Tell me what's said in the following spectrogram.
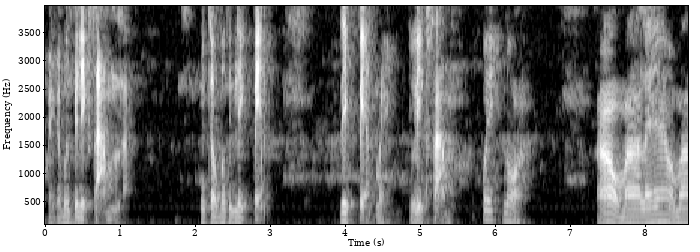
ข่อยก็เบิ้งเป็นเลขสามล่ะเจ้าเบิ้งเป็นเลขแปดเลขแปดไหมเลขสามเว้ยนออ้าวมาแล้วมา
